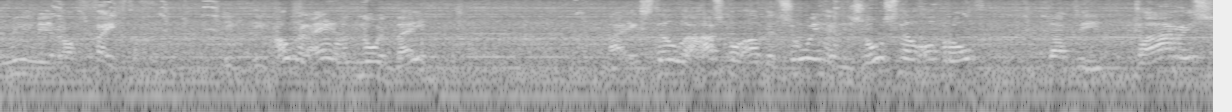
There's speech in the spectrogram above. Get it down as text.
een millimeter of 50. Ik, ik hou er eigenlijk nooit bij. Maar ik stel de haspel altijd zo in dat hij zo snel oprolt dat hij klaar is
